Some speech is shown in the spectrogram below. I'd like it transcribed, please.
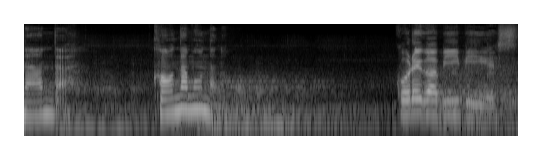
なんだ？こんなもんなの？これが BBS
